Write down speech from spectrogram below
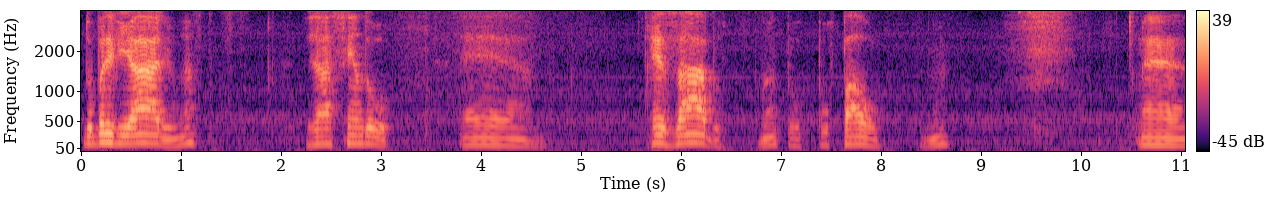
do breviário, né? já sendo é, rezado né? por, por Paulo. Né? É,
